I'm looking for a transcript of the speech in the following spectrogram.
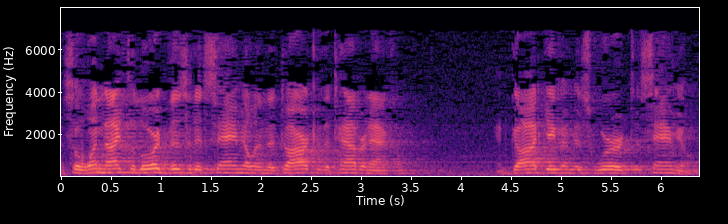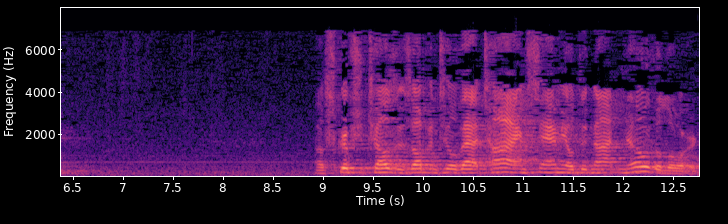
And so one night the Lord visited Samuel in the dark of the tabernacle, and God gave him his word to Samuel. Scripture tells us up until that time, Samuel did not know the Lord.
